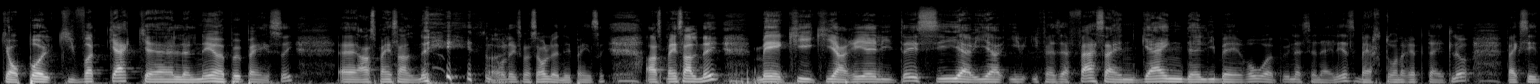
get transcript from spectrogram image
qui ont pas qui votent CAC euh, le nez un peu pincé, euh, en se pinçant le nez. C'est une drôle d'expression, le nez pincé. En se pinçant le nez, mais qui, qui en réalité, s'il y a- il, faisait face à une gang de libéraux un peu nationalistes, ben, il retournerait peut-être là. Fait que c'est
